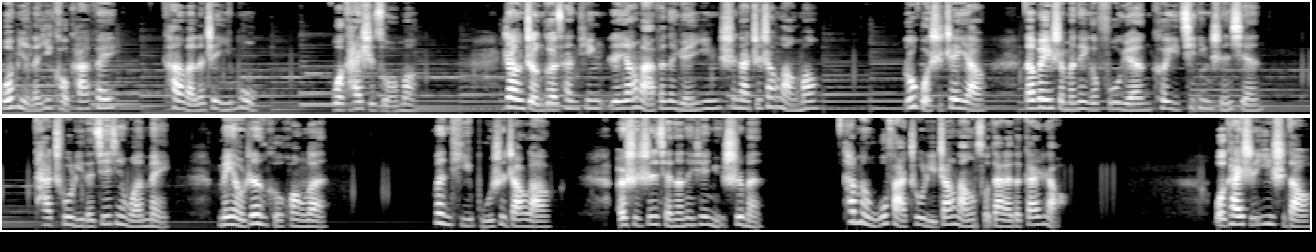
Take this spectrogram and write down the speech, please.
我抿了一口咖啡，看完了这一幕，我开始琢磨：让整个餐厅人仰马翻的原因是那只蟑螂吗？如果是这样，那为什么那个服务员可以气定神闲？他处理的接近完美，没有任何慌乱。问题不是蟑螂，而是之前的那些女士们，她们无法处理蟑螂所带来的干扰。我开始意识到，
